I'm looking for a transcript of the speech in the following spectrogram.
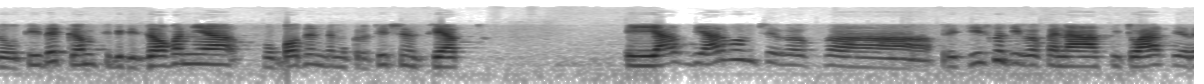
да отиде към цивилизования, свободен, демократичен свят. И аз вярвам, че в а, притиснати в една ситуация.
